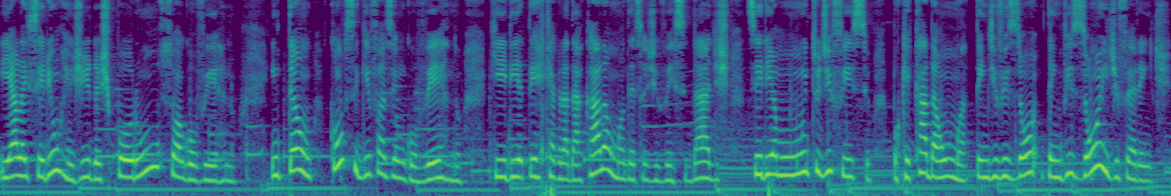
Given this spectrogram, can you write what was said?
e elas seriam regidas por um só governo. Então, conseguir fazer um governo que iria ter que agradar cada uma dessas diversidades seria muito difícil, porque cada uma tem, divisão, tem visões diferentes.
